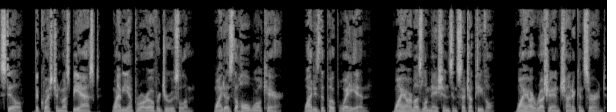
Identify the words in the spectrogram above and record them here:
Still, the question must be asked, why the uproar over Jerusalem? Why does the whole world care? Why does the Pope weigh in? Why are Muslim nations in such upheaval? Why are Russia and China concerned?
